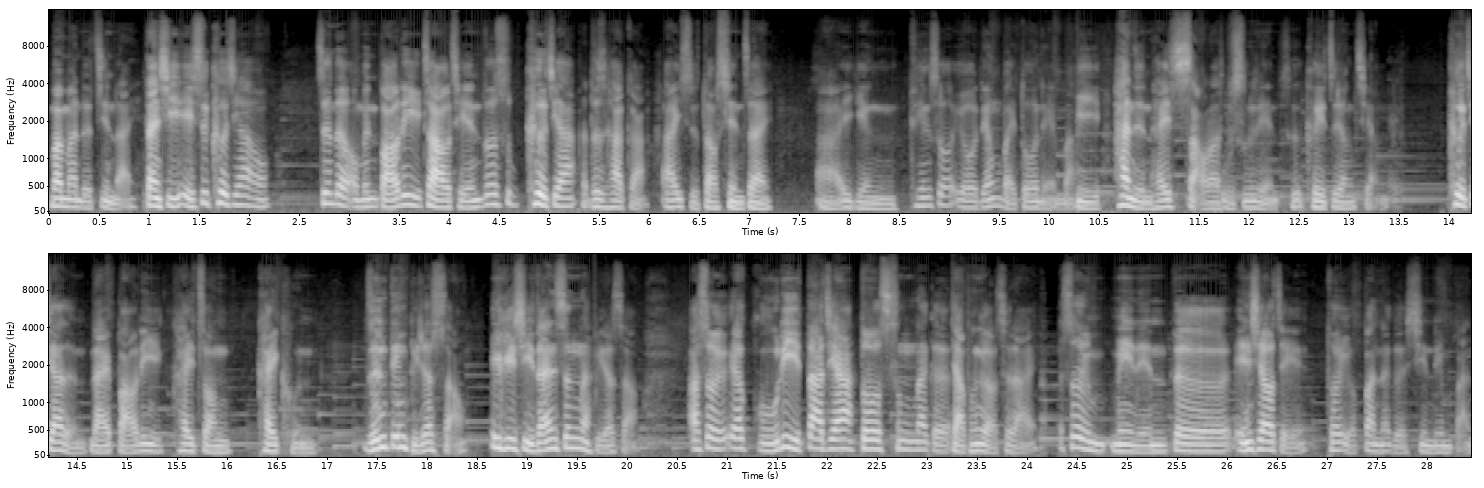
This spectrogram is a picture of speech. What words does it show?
慢慢的进来，但是也是客家哦，真的，我们保利早前都是客家，都是客家啊，一直到现在啊，已经听说有两百多年吧，比汉人还少了五十年，是可以这样讲。客家人来保利开庄开垦，人丁比较少，尤其是男生呢比较少。啊，所以要鼓励大家多生那个小朋友出来，所以每年的元宵节都有办那个新年班，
